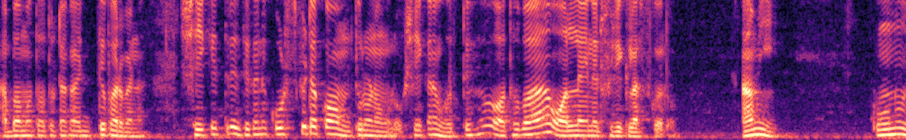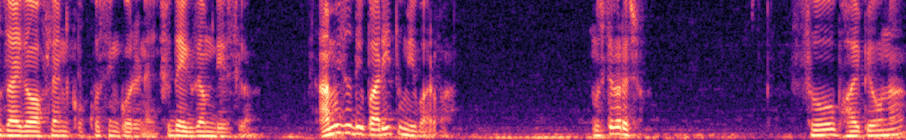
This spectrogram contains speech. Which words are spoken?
আব্বা মা তো অত টাকা দিতে পারবে না। সেই ক্ষেত্রে যেখানে কোর্স ফিটা কম, তুলনামূলক, সেখানে ভর্তি হও অথবা অনলাইনের ফ্রি ক্লাস করো। আমি কোনো জায়গা অফলাইন কোচিং করে নাই, শুধু এক্সাম দিয়েছিলাম। আমি যদি পারি, তুমি পারবা। বুঝতে পেরেছ? সো ভয় পেও না।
